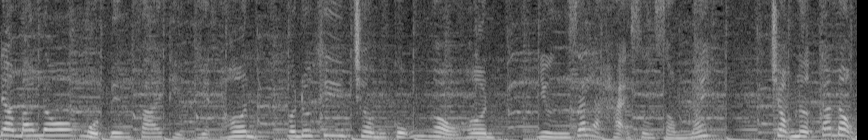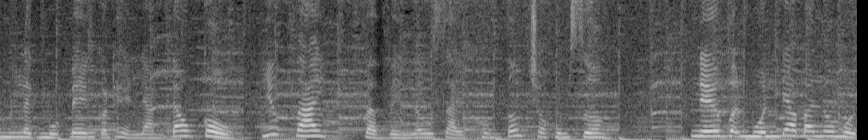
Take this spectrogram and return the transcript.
Đeo ba lô một bên vai thì tiện hơn và đôi khi trông cũng ngầu hơn nhưng rất là hại xương sống đấy. Trọng lượng tác động lệch một bên có thể làm đau cổ, nhức vai và về lâu dài không tốt cho khung xương. Nếu vẫn muốn đeo ba lô một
